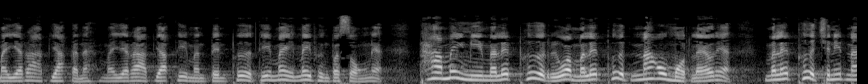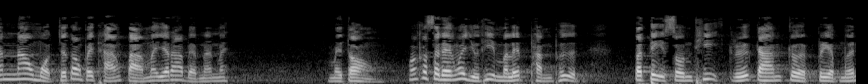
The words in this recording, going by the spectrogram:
มายราบยักษ์นะมายราบยักษ์ที่มันเป็นพืชที่ไม่ไม่พึงประสงค์เนี่ย ถ้าไม่มีเมล็ดพืชหรือว่าเมล็ดพืชเน่าหมดแล้วเนี่ย เมล็ดพืชชนิดนั้นเน่าหมด จะต้องไปถางป่ามายราบแบบนั้นไหมไม่ต้อง เพราะก็แสดงว่าอยู่ที่เมล็ดพันธุ์พืช ปฏิสนธิหรือการเกิดเปรียบเหมือน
